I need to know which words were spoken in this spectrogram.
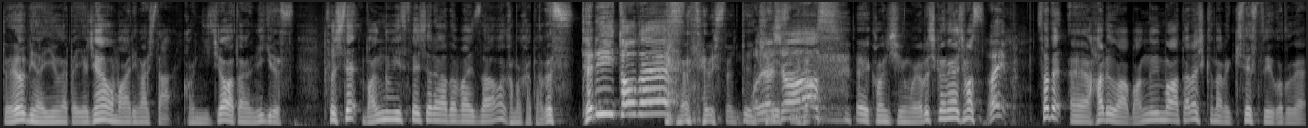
土曜日の夕方4時半を回りました。こんにちは渡辺美希です。そして番組スペシャルアドバイザーはこの方です。テリー東です。テレスさん元気ですね。お願いします。えー今週もよろしくお願いします。はい。さて、えー春は番組も新しくなる季節ということで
